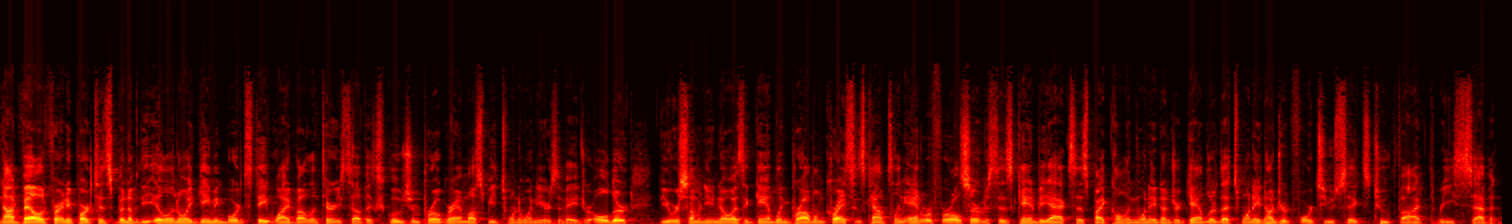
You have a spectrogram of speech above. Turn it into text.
Not valid for any participant of the Illinois Gaming Board statewide voluntary self-exclusion program. Must be 21 years of age or older. If you or someone you know has a gambling problem, crisis counseling and referral services can be accessed by calling 1-800-GAMBLER. That's 1-800-426-2537.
